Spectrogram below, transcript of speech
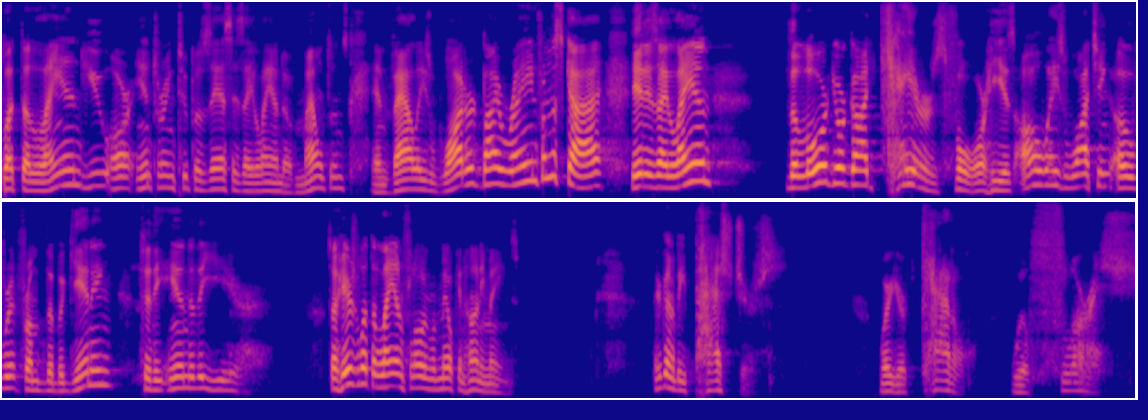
But the land you are entering to possess is a land of mountains and valleys, watered by rain from the sky. It is a land the Lord your God cares for. He is always watching over it from the beginning to the end of the year. So here's what the land flowing with milk and honey means they're going to be pastures where your cattle will flourish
